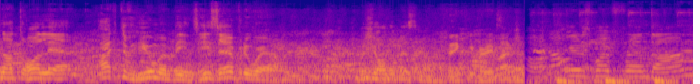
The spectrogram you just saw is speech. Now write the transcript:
not only active human beings. He's everywhere. Wish you all the best, man. Thank you very much. Here's my friend Ann.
